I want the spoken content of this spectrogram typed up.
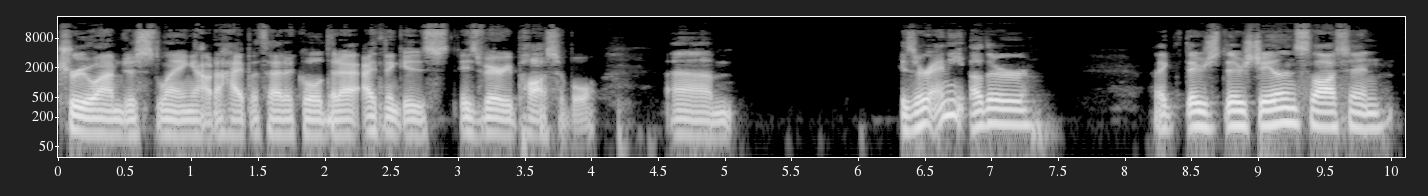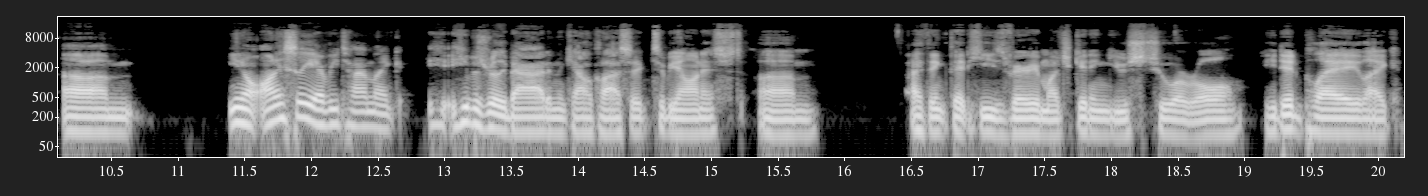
true. I'm just laying out a hypothetical that I, I think is is very possible. Um, is there any other like there's there's Jalen Slawson. Um, you know, honestly, every time like he, he, was really bad in the Cal Classic, to be honest. Um, I think that he's very much getting used to a role. He did play like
